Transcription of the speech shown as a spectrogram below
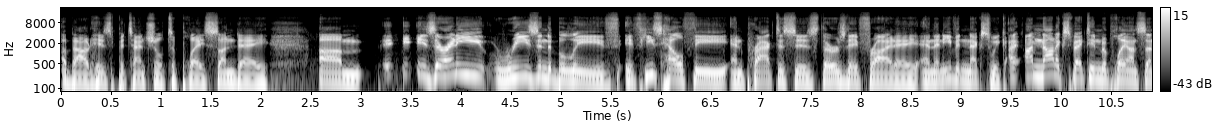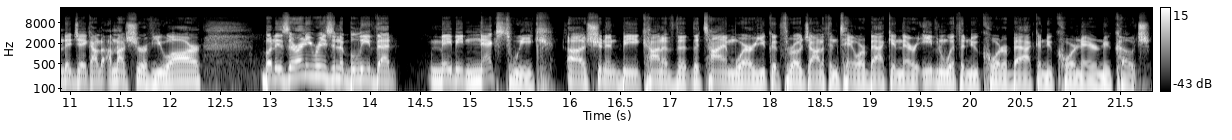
about his potential to play Sunday. Um, is there any reason to believe if he's healthy and practices Thursday, Friday, and then even next week? I, am not expecting him to play on Sunday, Jake. I'm not sure if you are, but is there any reason to believe that maybe next week uh, shouldn't be kind of the, the time where you could throw Jonathan Taylor back in there, even with a new quarterback, a new coordinator, new coach?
